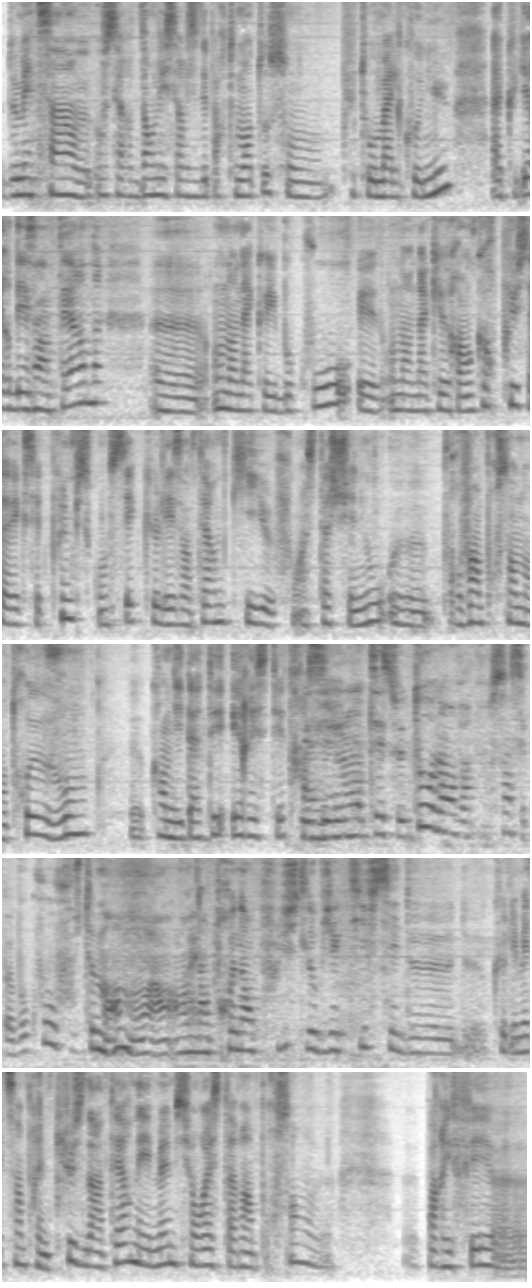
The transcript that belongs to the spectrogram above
de médecins euh, dans les services départementaux sont plutôt mal connus. Accueillir des internes, euh, on en accueille beaucoup et on en accueillera encore plus avec cette prime puisqu'on sait que les internes qui euh, font un stage chez nous, pour 20% d'entre eux, vont candidater et rester travailler. C'est monter ce taux, non 20%, c'est pas beaucoup. Justement, en, en, prenant plus, l'objectif c'est de, que les médecins prennent plus d'internes et même si on reste à 20%, par effet euh,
